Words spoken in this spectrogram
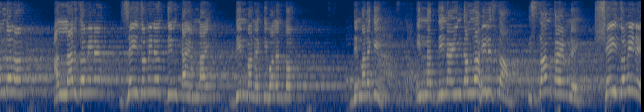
আন্দোলন। আল্লাহর জমিনে, যেই জমিনে দিন কায়েম নাই, দিন মানে কি বলেন তো? দিন মানে কি? ইন্না দিন ইন্দাল্লাহিল ইসলাম। ইসলাম কায়েম নেই। সেই জমিনে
